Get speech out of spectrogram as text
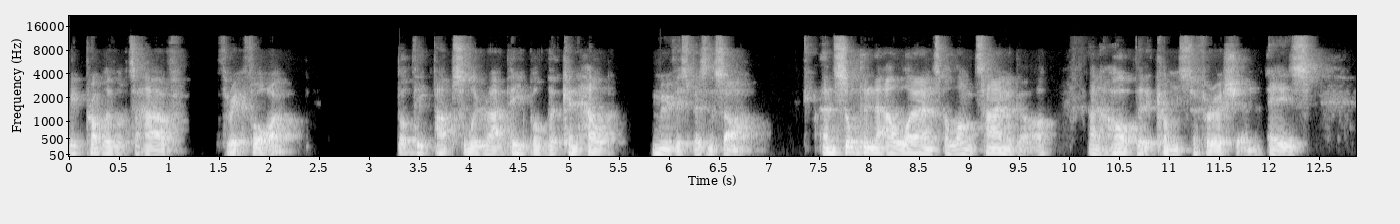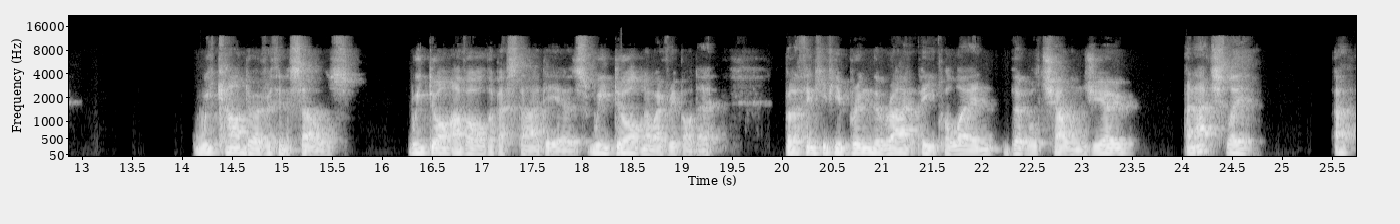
we'd probably look to have three or four, but the absolute right people that can help move this business on. And something that I learned a long time ago, and I hope that it comes to fruition, is we can't do everything ourselves. We don't have all the best ideas. We don't know everybody. But I think if you bring the right people in that will challenge you, and actually, I,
